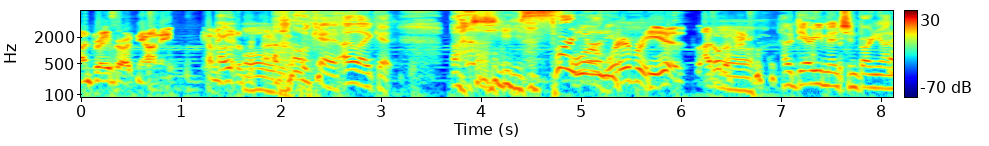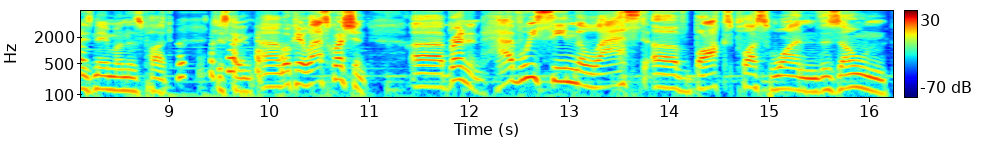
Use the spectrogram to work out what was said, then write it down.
Andre Bargnani coming out of Oh. retirement. okay, I like it. Jesus. or wherever he is. I don't know. Oh, How dare you mention Bargnani's name on this pod? Just kidding. Um, okay, last question. Uh, Brendan, have we seen the last of Box Plus One, the zone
